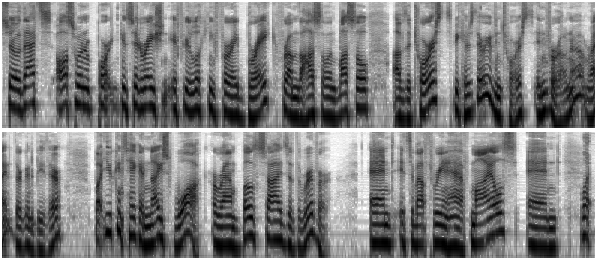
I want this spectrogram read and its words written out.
So that's also an important consideration if you're looking for a break from the hustle and bustle of the tourists, because there are even tourists in Verona, right? They're going to be there, but you can take a nice walk around both sides of the river, and it's about three and a half miles, and what?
